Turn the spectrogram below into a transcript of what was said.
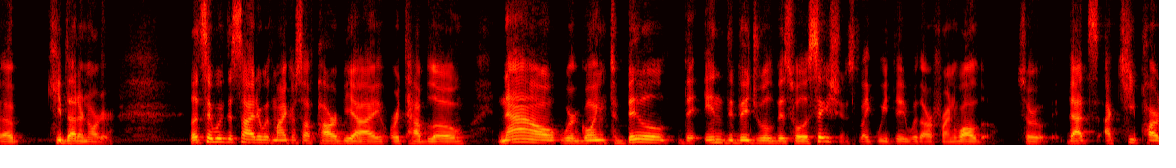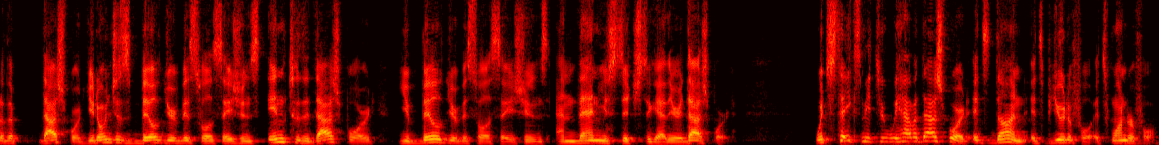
uh, keep that in order. Let's say we've decided with Microsoft Power BI or Tableau, now we're going to build the individual visualizations like we did with our friend Waldo. So that's a key part of the dashboard. You don't just build your visualizations into the dashboard, you build your visualizations and then you stitch together your dashboard. Which takes me to, we have a dashboard. It's done, it's beautiful, it's wonderful.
